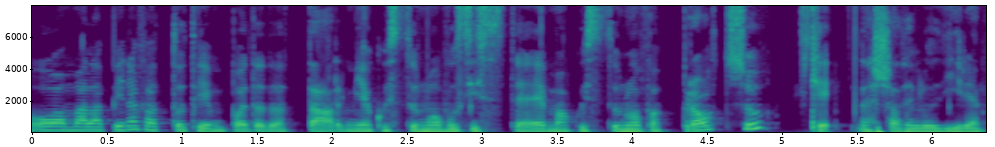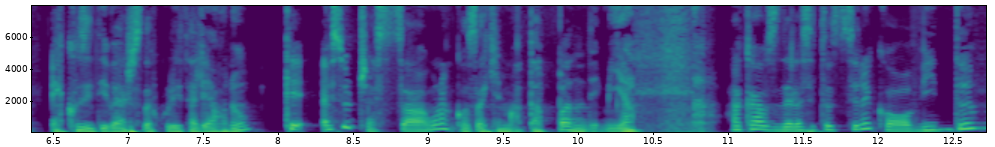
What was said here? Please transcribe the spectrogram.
ho a malapena fatto tempo ad adattarmi a questo nuovo sistema, a questo nuovo approccio che, lasciatevelo dire, è così diverso da quello italiano, che è successa una cosa chiamata pandemia. A causa della situazione Covid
